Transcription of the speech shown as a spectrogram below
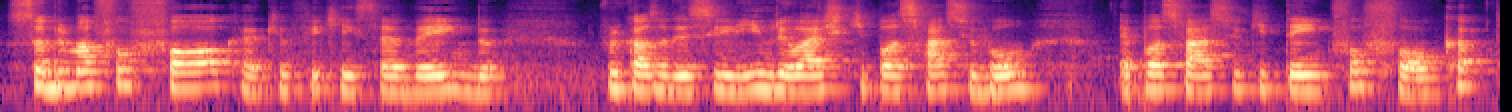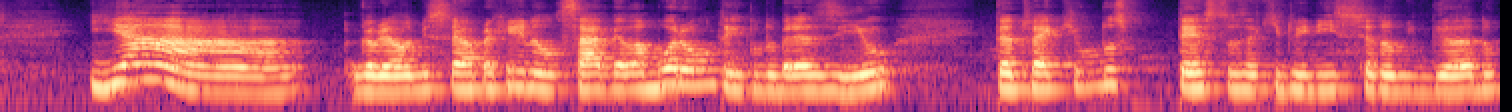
sobre uma fofoca que eu fiquei sabendo por causa desse livro. Eu acho que pós-fácil bom é pós-fácil que tem fofoca. E a Gabriela Mistral, para quem não sabe, ela morou um tempo no Brasil. Tanto é que um dos textos aqui do início, se eu não me engano,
